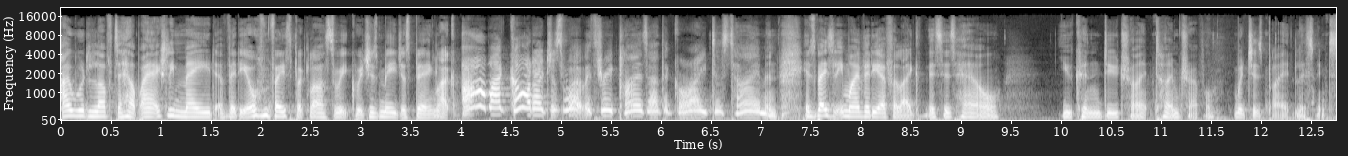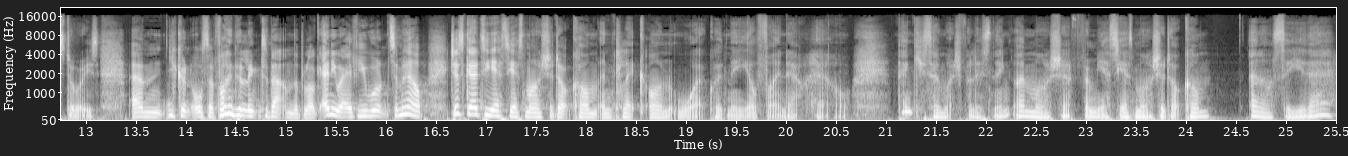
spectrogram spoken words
I would love to help. I actually made a video on Facebook last week, which is me just being like, oh my God, I just worked with three clients. I had the greatest time. And it's basically my video for like, this is how you can do try, time travel, which is by listening to stories. Um, you can also find a link to that on the blog. Anyway, if you want some help, just go to yesyesmarsha.com and click on work with me. You'll find out how. Thank you so much for listening. I'm Marsha from yesyesmarsha.com and I'll see you there.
